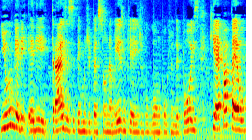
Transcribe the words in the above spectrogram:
Jung, ele, ele traz esse termo de persona mesmo, que aí divulgou um pouquinho depois, que é papel.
